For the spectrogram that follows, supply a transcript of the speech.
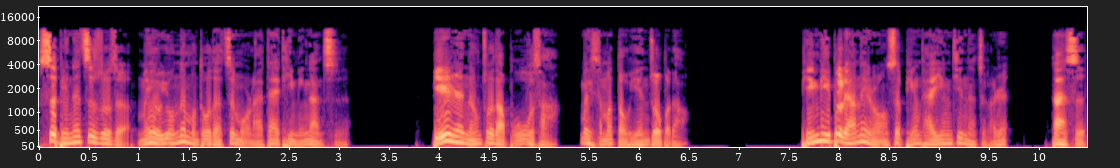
视频的制作者没有用那么多的字母来代替敏感词，别人能做到不误杀，为什么抖音做不到？屏蔽不良内容是平台应尽的责任，但是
